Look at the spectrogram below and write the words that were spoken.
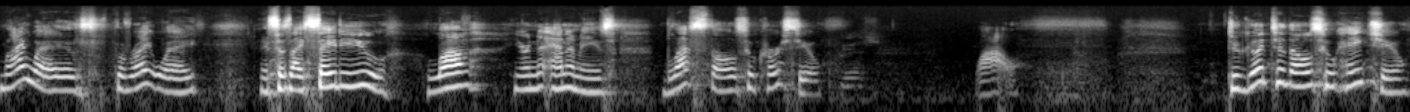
My way is the right way. He says, I say to you, love your enemies, bless those who curse you. Yes. Wow. Do good to those who hate you,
